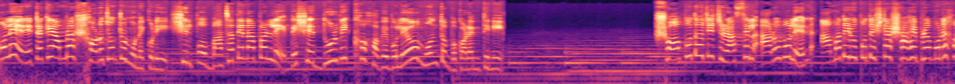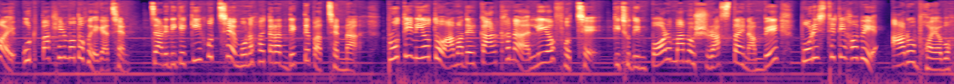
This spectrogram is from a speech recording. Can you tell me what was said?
বলেন, এটাকে আমরা ষড়যন্ত্র মনে করি। শিল্প বাঁচাতে না পারলে দেশে দুর্ভিক্ষ হবে বলেও মন্তব্য করেন তিনি। শওকত আজিজ রাসেল আরও বলেন, আমাদের উপদেষ্টা সাহেবরা মনে হয় উটপাখির মতো হয়ে গেছেন। চারিদিকে কি হচ্ছে মনে হয় তারা দেখতে পাচ্ছেন না। প্রতিনিয়ত আমাদের কারখানা লে অফ হচ্ছে। কিছুদিন পর মানুষ রাস্তায় নামবে, পরিস্থিতি হবে আরও ভয়াবহ।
